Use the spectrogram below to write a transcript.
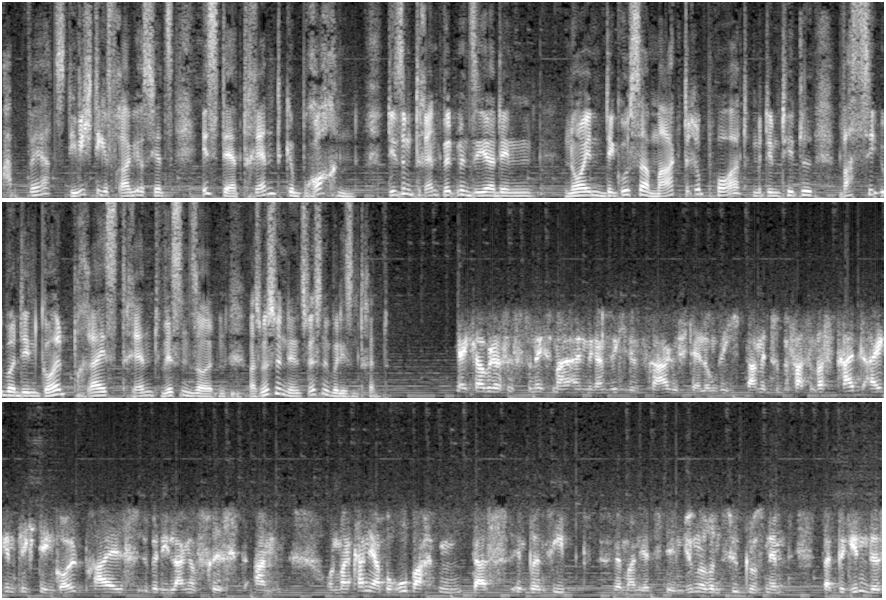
abwärts. Die wichtige Frage ist jetzt, ist der Trend gebrochen? Diesem Trend widmen Sie ja den neuen Degussa Marktreport mit dem Titel Was Sie über den Goldpreistrend wissen sollten. Was müssen wir denn jetzt wissen über diesen Trend? Ich glaube, das ist zunächst mal eine ganz wichtige Fragestellung, sich damit zu befassen, was treibt eigentlich den Goldpreis über die lange Frist an? Und man kann ja beobachten, dass im Prinzip, wenn man jetzt den jüngeren Zyklus nimmt, seit Beginn des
